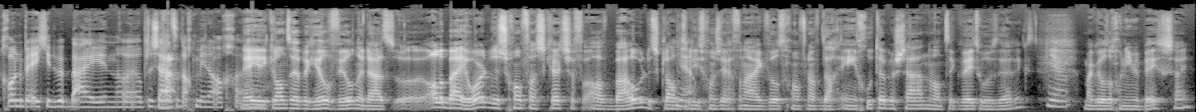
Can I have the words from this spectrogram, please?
gewoon een beetje erbij en eh, op de zaterdagmiddag. eh, Nee, die klanten heb ik heel veel inderdaad. Allebei hoor. Dus gewoon van scratch af, af bouwen. Dus klanten Ja. die gewoon zeggen van nou, ik wil het gewoon vanaf dag één goed hebben staan, want ik weet hoe het werkt. ja. Maar ik wil er gewoon niet mee bezig zijn.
